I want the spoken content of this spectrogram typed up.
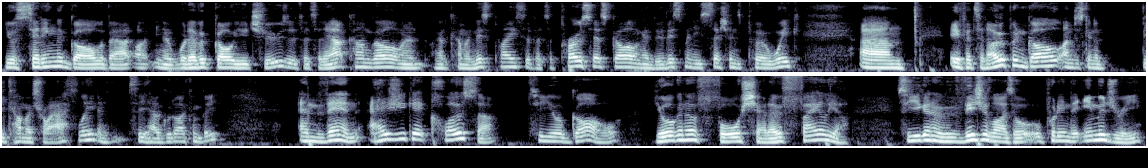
you're setting the goal about uh, you know whatever goal you choose. If it's an outcome goal, I'm going to come in this place. If it's a process goal, I'm going to do this many sessions per week. Um, if it's an open goal, I'm just going to become a triathlete and see how good I can be. And then as you get closer to your goal, you're going to foreshadow failure. So you're going to visualize or put in the imagery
